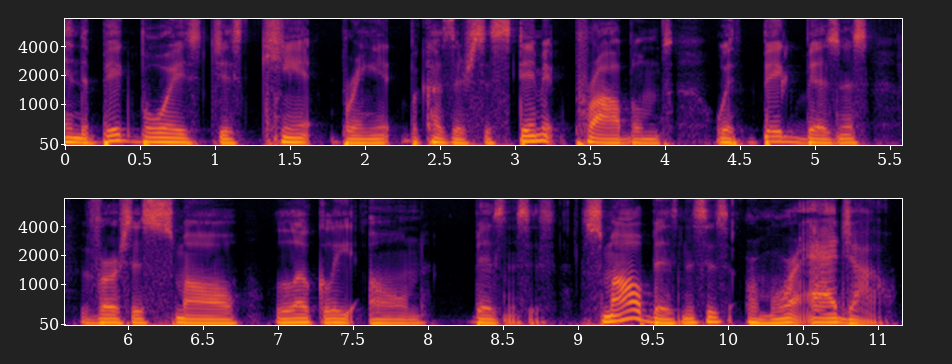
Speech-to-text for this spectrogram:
And the big boys just can't bring it because there's systemic problems with big business versus small, locally owned businesses. Small businesses are more agile.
